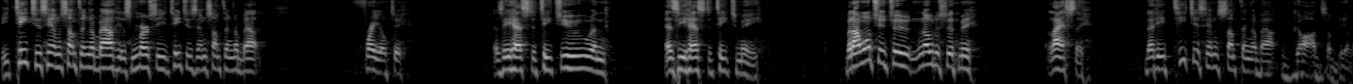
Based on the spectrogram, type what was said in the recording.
He teaches him something about his mercy, he teaches him something about frailty, as he has to teach you and as he has to teach me. But I want you to notice with me, lastly, that he teaches him something about God's ability.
